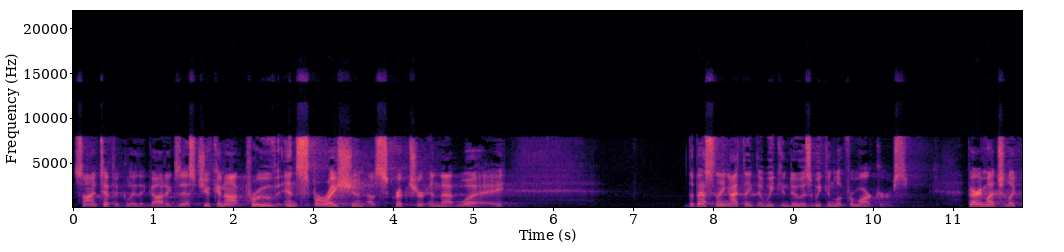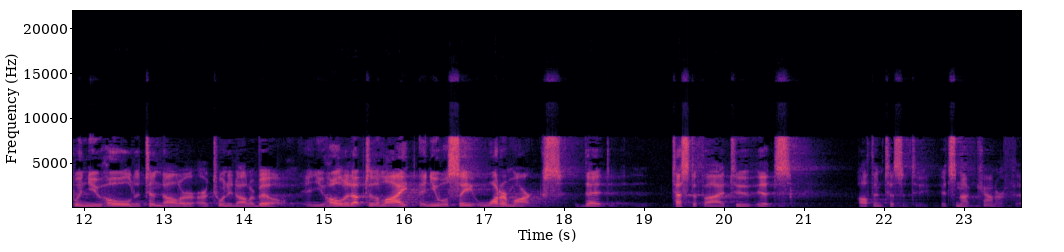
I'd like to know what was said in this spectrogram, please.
scientifically that God exists. You cannot prove inspiration of Scripture in that way. The best thing I think that we can do is we can look for markers. Very much like when you hold a $10 or $20 bill and you hold it up to the light and you will see watermarks that testify to its authenticity. It's not counterfeit.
